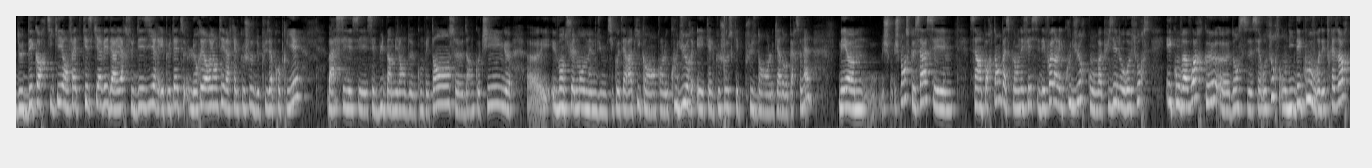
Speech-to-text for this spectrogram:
décortiquer en fait qu'est-ce qu'il y avait derrière ce désir et peut-être le réorienter vers quelque chose de plus approprié, bah c'est le but d'un bilan de compétences, euh, d'un coaching, euh, éventuellement même d'une psychothérapie quand, le coup dur est quelque chose qui est plus dans le cadre personnel. Mais euh, je, pense que ça, c'est important parce qu'en effet, c'est des fois dans les coups durs qu'on va puiser nos ressources et qu'on va voir que dans ces ressources, on y découvre des trésors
